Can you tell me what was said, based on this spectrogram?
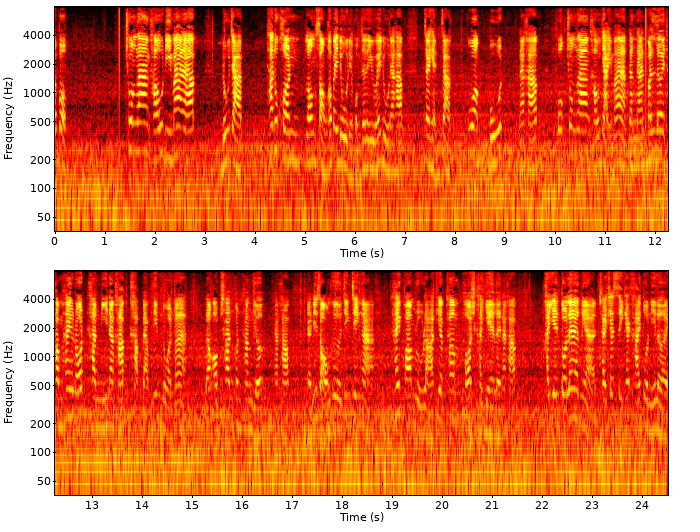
ระบบช่วงล่างเขาดีมากนะครับ ดูจากถ้าทุกคนลองส่องเข้าไปดูเดี๋ยวผมจะรีวิวให้ดูนะครับ จะเห็นจากพวกบูธนะครับพวกช่วงล่างเขาใหญ่มาก ดังนั้นมันเลยทำให้รถคันนี้นะครับ ขับแบบนิ่มนวลมาก แล้วออปชันค่อนข้างเยอะนะครับ อย่างที่สองคือจริง ๆ อะ ให้ความหรูหราเทียบเท่า Porsche Cayenne เลยนะครับ คาเยนตัวแรกเนี่ยใช้แชสซีคล้ายๆตัวนี้เลย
